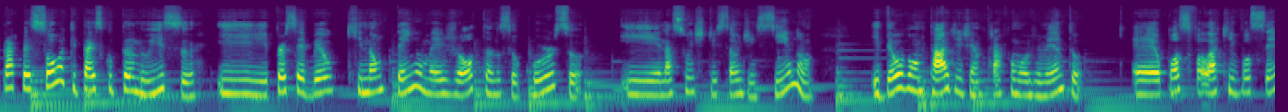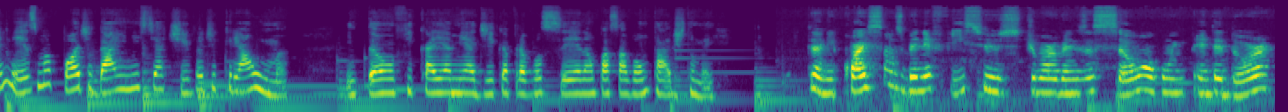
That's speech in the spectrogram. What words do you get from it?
para a pessoa que está escutando isso e percebeu que não tem uma EJ no seu curso e na sua instituição de ensino e deu vontade de entrar para o movimento, é, eu posso falar que você mesma pode dar a iniciativa de criar uma. Então fica aí a minha dica para você não passar vontade também. Dani, quais são os benefícios de uma organização, algum empreendedor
